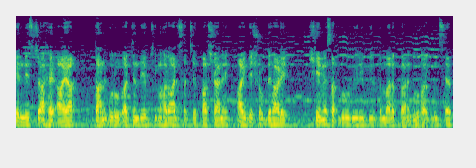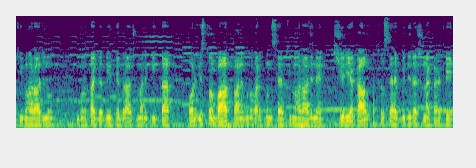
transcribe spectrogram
ਇਹ ਨਿਸ਼ਚਾ ਹੈ ਆਇਆ। ਧੰਨ ਗੁਰੂ ਅਰਜਨ ਦੇਵ ਜੀ ਮਹਾਰਾਜ ਸੱਚੇ ਪਾਤਸ਼ਾਹ ਨੇ ਅੱਜ ਦੇ ਸ਼ੁਭ ਦਿਹਾੜੇ। ਛੇਵੇਂ ਸਤਿਗੁਰੂ ਮੇਰੀ ਪੀਰ ਤੇ ਮਾਲਕ ਧੰਨ ਗੁਰੂ ਹਰਗੋਬਿੰਦ ਸਾਹਿਬ ਜੀ ਮਹਾਰਾਜ ਨੂੰ ਗੁਰਤਾ ਗੱਦੀ ਤੇ ਬਿਰਾਜਮਾਨ ਕੀਤਾ ਔਰ ਇਸ ਤੋਂ ਬਾਅਦ ਧੰਨ ਗੁਰੂ ਹਰਗੋਬਿੰਦ ਸਾਹਿਬ ਜੀ ਮਹਾਰਾਜ ਨੇ ਸ਼੍ਰੀ ਅਕਾਲ ਤਖਤ ਸਾਹਿਬ ਜੀ ਦੀ ਰਚਨਾ ਕਰਕੇ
